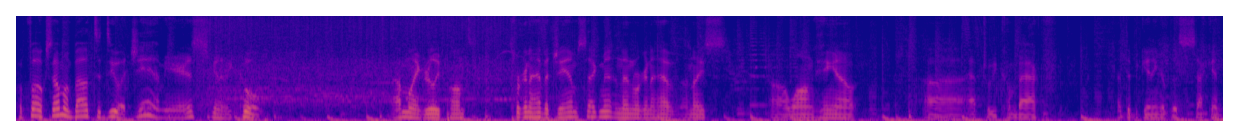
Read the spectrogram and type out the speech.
But folks, I'm about to do a jam here. This is gonna be cool. I'm like really pumped. So we're gonna have a jam segment, and then we're gonna have a nice uh, long hangout uh, after we come back at the beginning of the second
